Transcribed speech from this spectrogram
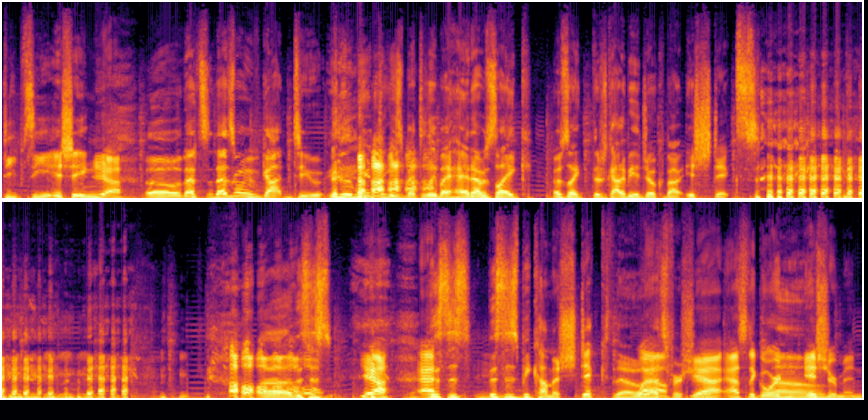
Deep sea ishing. yeah. Oh, that's that's what we've gotten to. The weird thing is, mentally in my head, I was like, I was like, there's got to be a joke about ish sticks. Uh, this is yeah. this is this has become a shtick, though. wow. That's for sure. Yeah, ask the Gordon Um, Isherman.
